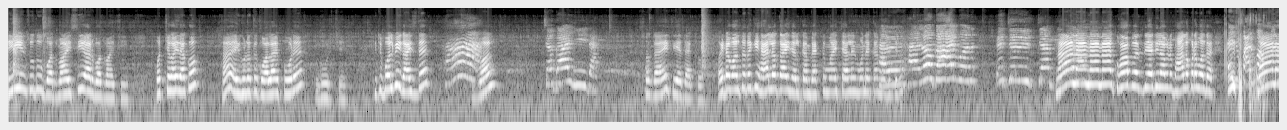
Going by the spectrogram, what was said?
দিন শুধু বদমাইশি আর বদমাইশি। করছে গাই দেখো হ্যাঁ এইগুলোকে গলায় পরে ঘুরছে। কিছু বলবি গাইসদের? বল। তো গাইস দিয়ে দেখো ওইটা বলতে দেখি hello guys welcome back to my channel মনে কেন দিচ্ছে না না না না খব দিয়ে দিলাম ওটা ভালো করে বলতে হবে। না না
